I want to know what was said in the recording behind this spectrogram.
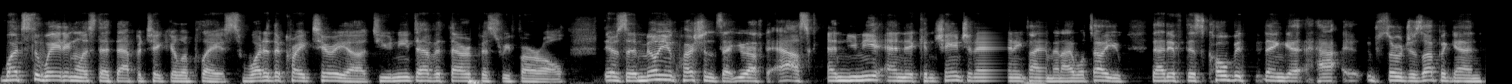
what's the waiting list at that particular place? What are the criteria? Do you need to have a therapist referral? There's a million questions that you have to ask, and you need, and it can change at any time. And I will tell you that if this COVID thing get, ha, surges up again,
